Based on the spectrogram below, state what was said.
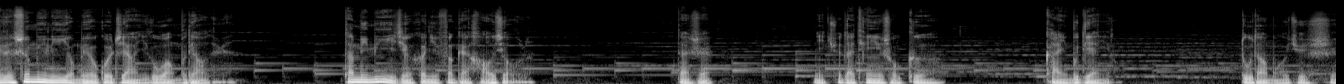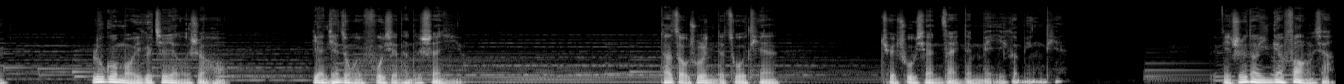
你的生命里有没有过这样一个忘不掉的人？他明明已经和你分开好久了，但是你却在听一首歌、看一部电影、读到某一句诗、路过某一个街角的时候，眼前总会浮现他的身影。他走出了你的昨天，却出现在你的每一个明天。你知道应该放下，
